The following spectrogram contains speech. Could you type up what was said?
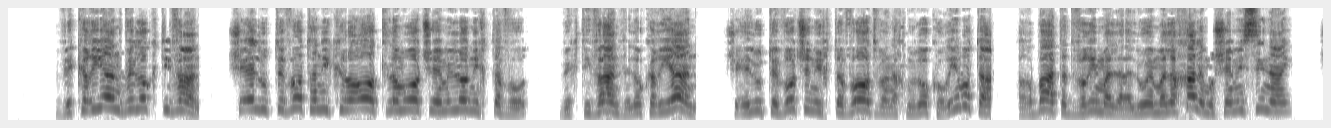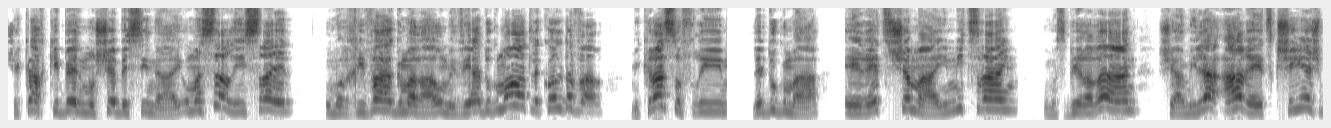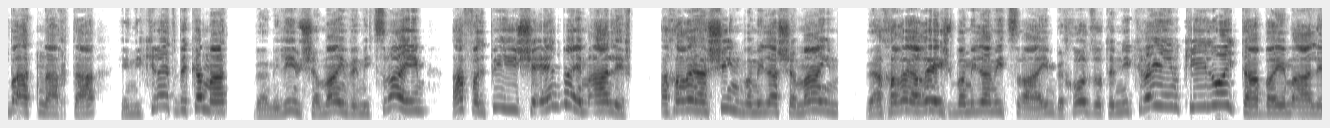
וקריין ולא כתיבן, שאלו תיבות הנקראות למרות שהן לא נכתבות, וכתיבן ולא קריין, שאלו תיבות שנכתבות ואנחנו לא קוראים אותן, ארבעת הדברים הללו הם הלכה למשה מסיני, שכך קיבל משה בסיני ומסר לישראל. ומרחיבה הגמרא ומביאה דוגמאות לכל דבר. מקרא סופרים, לדוגמה, ארץ, שמיים, מצרים. הוא מסביר הר"ן שהמילה ארץ, כשיש בה אתנחתא, היא נקראת בקמת, והמילים שמיים ומצרים, אף על פי שאין בהם א', אחרי השין במילה שמיים, ואחרי הרייש במילה מצרים, בכל זאת הם נקראים כאילו הייתה בהם א'.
